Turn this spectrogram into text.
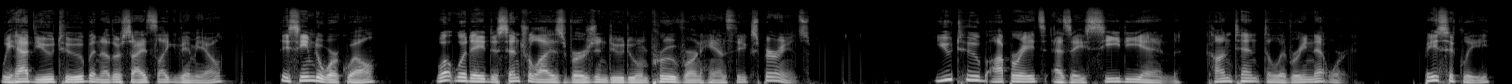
We have YouTube and other sites like Vimeo. They seem to work well. What would a decentralized version do to improve or enhance the experience? YouTube operates as a CDN, Content Delivery Network. Basically,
